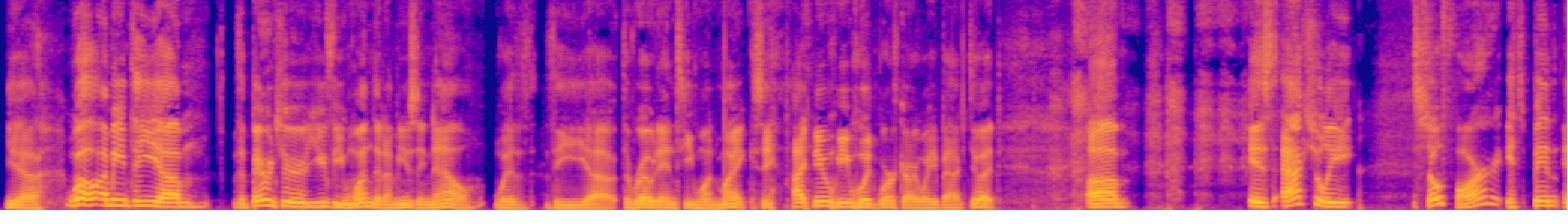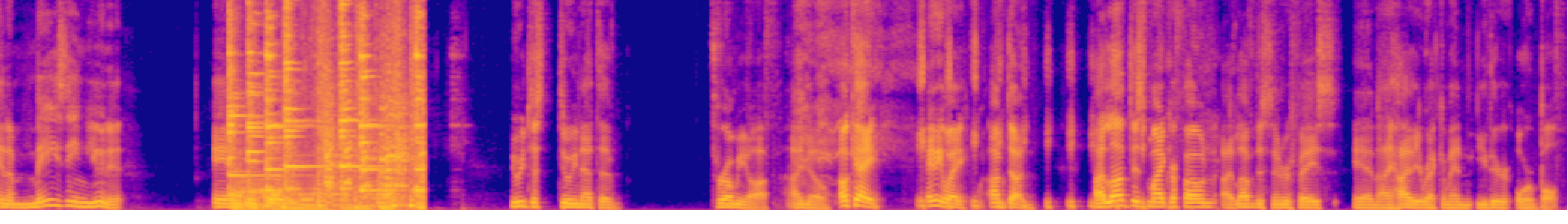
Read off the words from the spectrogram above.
Yeah. Well, I mean the um the Behringer UV1 that I'm using now with the uh the Rode NT1 mic. See, I knew we would work our way back to it. Um is actually so far it's been an amazing unit and does you were just doing that to throw me off. I know. Okay. Anyway, I'm done. I love this microphone. I love this interface, and I highly recommend either or both.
